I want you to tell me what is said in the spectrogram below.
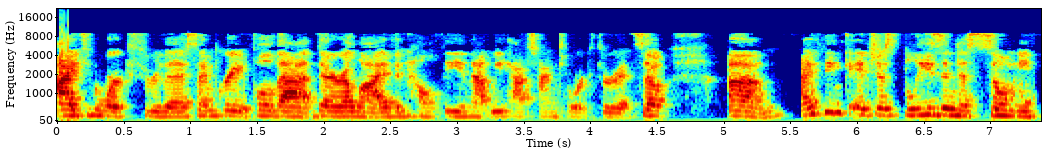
I can work through this. I'm grateful that they're alive and healthy and that we have time to work through it. So um, I think it just bleeds into so many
